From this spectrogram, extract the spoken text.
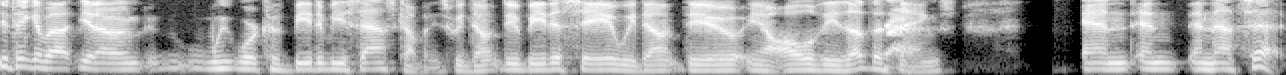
you think about, you know, we work with B2B SaaS companies. We don't do B2C. We don't do, you know, all of these other right. things. And, and, and that's it.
